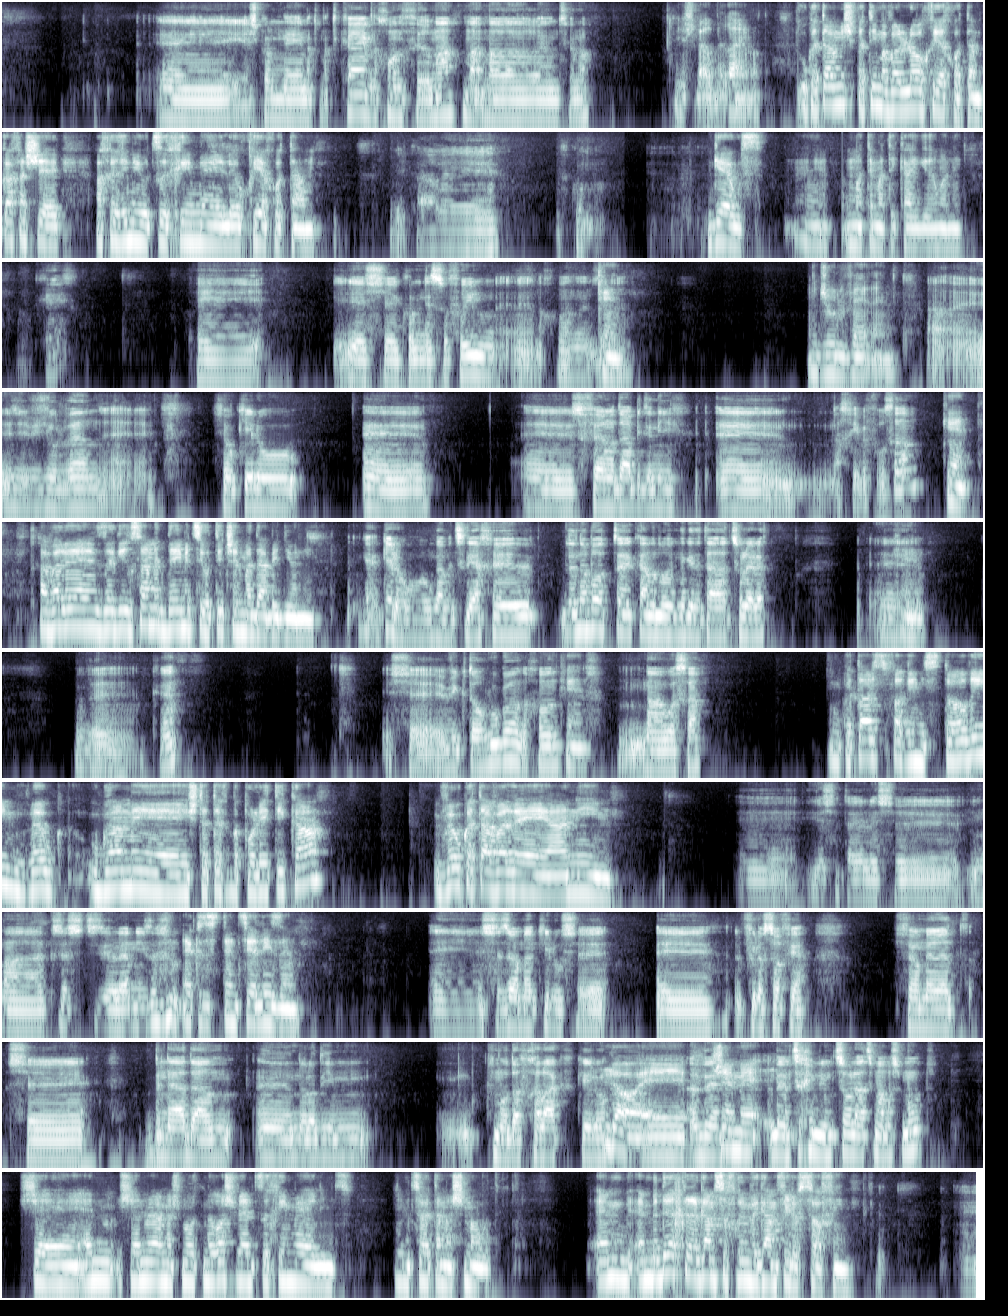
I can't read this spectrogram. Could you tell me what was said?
אה, יש כל מיני מתמטיקאים, נכון, פרמה, מה מה הרעיון שלו? יש לה הרבה רעיונות. הוא כתב משפטים אבל לא הוכיח אותם, ככה שאחרים היו צריכים אה, להוכיח אותם. בעיקר... אה? גאוס, אה, הוא מתמטיקאי גרמני. אוקיי. יש כל מיני סופרים, נכון? כן. ג'ול ורן. ז'ול ורן, שהוא כאילו סופר מדע בדיוני הכי מפורסם. כן, אבל אה, זה גרסה די מציאותית של מדע בדיוני. כן, כאילו, הוא גם הצליח אה, לנבא אה, כמה דברים, נגיד את הצוללת. כן. וכן. יש ויקטור הוגו, נכון? כן. מה הוא עשה? הוא כתב ספרים היסטוריים והוא הוא גם השתתף בפוליטיקה והוא כתב על העניים. יש את האלה ש... עם האקזיסטנציאליזם, אקזיסטנציאליזם. אה, שזה אומר כאילו ש... אה, פילוסופיה, שאומרת שבני אדם אה, נולדים כמו דף חלק, כאילו, לא, אה, ו- שהם, והם צריכים למצוא לעצמם משמעות. שאין, שאין להם משמעות מראש והם צריכים למצוא, למצוא את המשמעות. הם, הם בדרך כלל גם סופרים וגם פילוסופים, אה,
